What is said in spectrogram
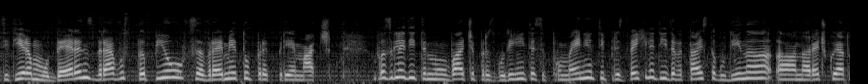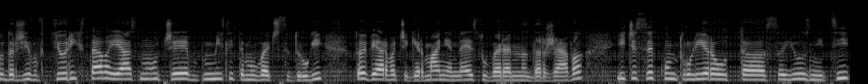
цитирам, модерен, здраво стъпил в съвремието предприемач. Възгледите му обаче през годините се променят и през 2019 година на реч, която държи в Цюрих, става ясно, че мислите му вече са други. Той вярва, че Германия не е суверенна държава и че се контролира от съюзници.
